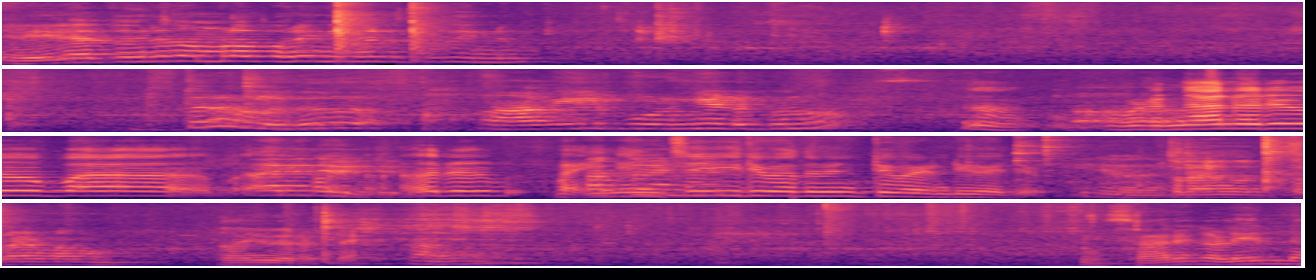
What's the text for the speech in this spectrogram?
ഇലയില്ലാത്തവര് നമ്മളെ പോലെ ഇങ്ങനെ എടുത്തു തിന്നും. ഇത്രേ ഉള്ളൂ. ഇത് ആവിയിൽ പുഴുങ്ങിയെടുക്കുന്നു. ആ, പുഴുങ്ങാനൊരു ഒരു പതിനഞ്ച് ഇരുപത് മിനിറ്റ് വേണ്ടി വരും. ആയി വരട്ടെ? നിസ്സാര കളിയല്ല.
